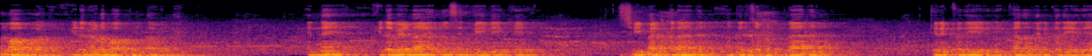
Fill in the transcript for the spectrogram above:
ബാബുവാണ് ഇടവേള ബാബു ഉണ്ടാവില്ല എന്നെ ഇടവേള എന്ന സിനിമയിലേക്ക് ശ്രീ പത്മരാജൻ അന്തരിച്ച പത്മരാജൻ തിരക്കഥ എഴുതി കഥ തിരക്കഥ എഴുതിയ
